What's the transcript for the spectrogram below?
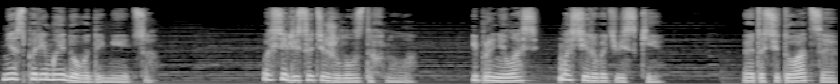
неоспоримые доводы имеются. Василиса тяжело вздохнула и принялась массировать виски. Эта ситуация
